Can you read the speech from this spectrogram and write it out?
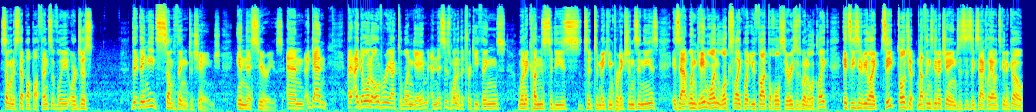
someone to step up offensively, or just they, they need something to change in this series. And again, I, I don't want to overreact to one game, and this is one of the tricky things when it comes to these to, to making predictions in these is that when game one looks like what you thought the whole series was going to look like it's easy to be like see told you nothing's going to change this is exactly how it's going to go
